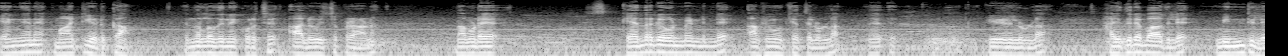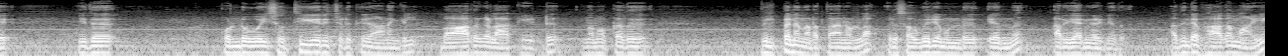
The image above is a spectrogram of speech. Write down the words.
എങ്ങനെ മാറ്റിയെടുക്കാം എന്നുള്ളതിനെക്കുറിച്ച് ആലോചിച്ചപ്പോഴാണ് നമ്മുടെ കേന്ദ്ര ഗവൺമെന്റിന്റെ ആഭിമുഖ്യത്തിലുള്ള കീഴിലുള്ള ഹൈദരാബാദിലെ മിന്റിൽ ഇത് കൊണ്ടുപോയി ശുദ്ധീകരിച്ചെടുക്കുകയാണെങ്കിൽ ബാറുകളാക്കിയിട്ട് നമുക്കത് വിൽപ്പന നടത്താനുള്ള ഒരു സൗകര്യമുണ്ട് എന്ന് അറിയാൻ കഴിഞ്ഞത്. അതിന്റെ ഭാഗമായി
